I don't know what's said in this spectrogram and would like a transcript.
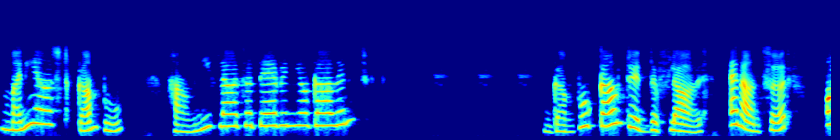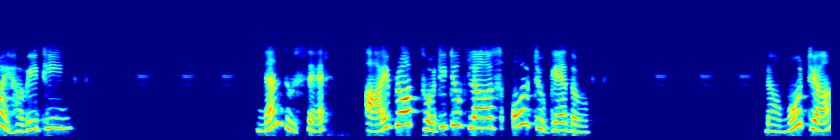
Mani asked Gampu, How many flowers are there in your garland? Gampu counted the flowers and answered, I have eighteen. Nandu said, I brought thirty-two flowers altogether. Now, Motya,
